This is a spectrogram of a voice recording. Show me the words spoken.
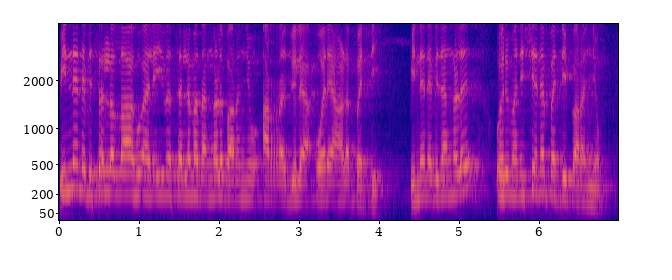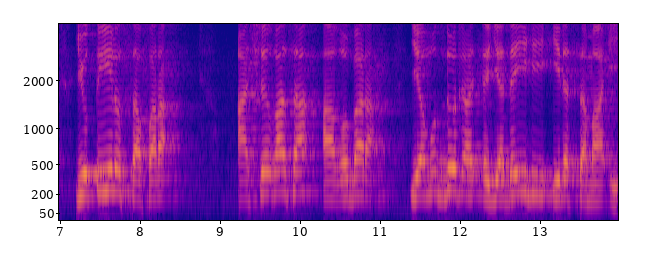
പിന്നെ നബി സല്ലല്ലാഹു അലൈഹി വസല്ലമ തങ്ങൾ പറഞ്ഞു അർ റജുല ഒരാളെ പറ്റി പിന്നെ നബി തങ്ങൾ ഒരു മനുഷ്യനെ പറ്റി പറഞ്ഞു യുത്തീലു സഫറ. അഷ്ഗസ അഖ്ബറ യമുദ്ദു യദൈഹി ഇല സമായി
